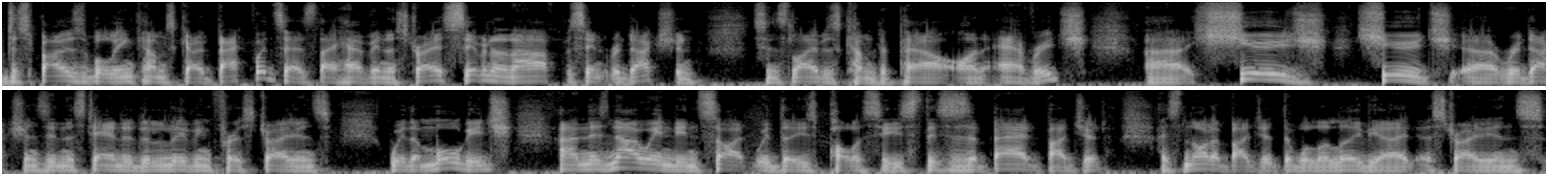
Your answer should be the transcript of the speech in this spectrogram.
disposable incomes go backwards, as they have in Australia. 7.5% reduction since Labor's come to power on average. Uh, huge huge uh, reductions in the standard of living for Australians with a mortgage. And there's no end in sight with these policies. This is a bad budget. It's not a budget that will alleviate Australians'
